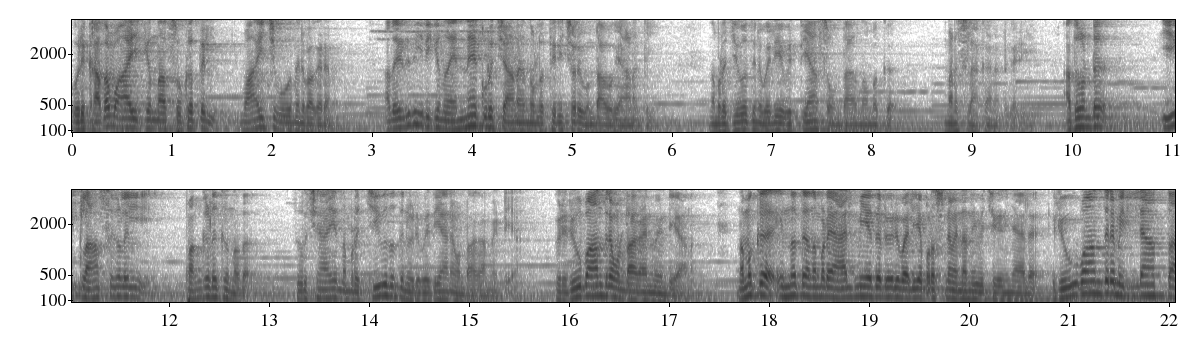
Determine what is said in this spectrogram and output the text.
ഒരു കഥ വായിക്കുന്ന സുഖത്തിൽ വായിച്ചു പോകുന്നതിന് പകരം അത് എഴുതിയിരിക്കുന്നത് എന്നെക്കുറിച്ചാണ് എന്നുള്ള തിരിച്ചറിവ് ഉണ്ടാവുകയാണെങ്കിൽ നമ്മുടെ ജീവിതത്തിന് വലിയ വ്യത്യാസം ഉണ്ടാകും നമുക്ക്. മനസ്സിലാക്കാനായിട്ട് കഴിയും. അതുകൊണ്ട് ഈ ക്ലാസ്സുകളിൽ പങ്കെടുക്കുന്നത് തീർച്ചയായും നമ്മുടെ ജീവിതത്തിന് ഒരു വ്യതിയാനം ഉണ്ടാകാൻ വേണ്ടിയാണ്. ഒരു രൂപാന്തരം ഉണ്ടാകാൻ വേണ്ടിയാണ്. നമുക്ക് ഇന്നത്തെ നമ്മുടെ ആത്മീയതയുടെ ഒരു വലിയ പ്രശ്നം എന്നാന്ന് ചോദിച്ചു കഴിഞ്ഞാൽ രൂപാന്തരമില്ലാത്ത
